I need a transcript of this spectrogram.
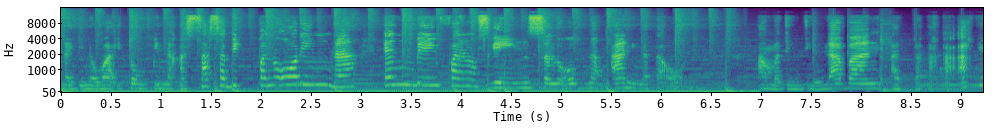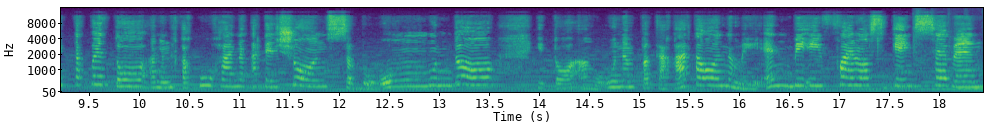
na ginawa itong pinakasasabik panoorin na NBA Finals games sa loob ng aning na taon. Ang matinding laban at nakakaakit na kwento ang nakakuha ng atensyon sa buong mundo. Ito ang unang pagkakataon na may NBA Finals Game 7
